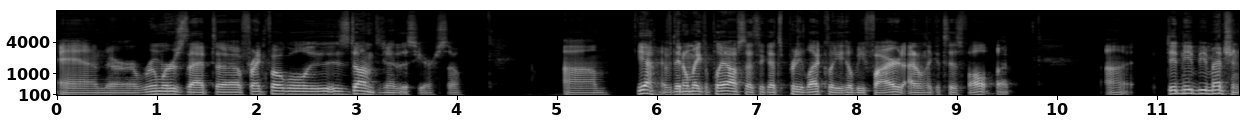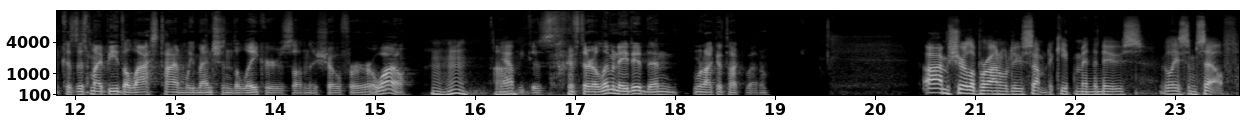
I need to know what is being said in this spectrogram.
and there are rumors that uh, Frank Vogel is done at the end of this year. So, um, yeah, if they don't make the playoffs, I think that's pretty likely he'll be fired. I don't think it's his fault, but uh, did need to be mentioned because this might be the last time we mentioned the Lakers on the show for a while. Mm-hmm. Uh, Yeah. Because if they're eliminated, then we're not going to talk about them. I'm sure LeBron will do something to keep him in the news, release himself.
